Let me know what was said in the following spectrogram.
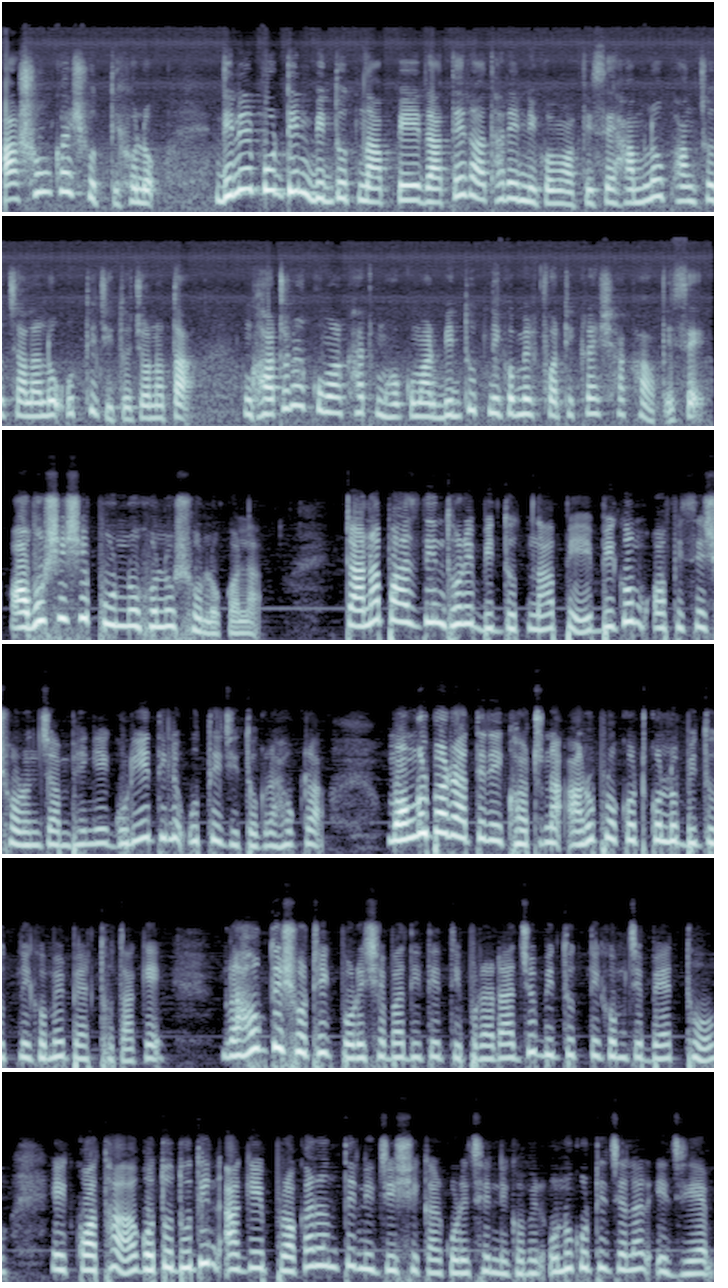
আশঙ্কায় সত্যি হলো। দিনের পর দিন বিদ্যুৎ না পেয়ে রাতের আধারে নিগম অফিসে হামলা ভাঙচুর চালালো উত্তেজিত জনতা। ঘটনা কুমারঘাট মহকুমার বিদ্যুৎ নিগমের ফটিকরায় শাখা অফিসে। অবশেষে পূর্ণ হলো ষোলকলা টানা পাঁচ দিন ধরে বিদ্যুৎ না পেয়ে বেগম অফিসের সরঞ্জাম ভেঙে গুড়িয়ে দিলে উত্তেজিত গ্রাহকরা। মঙ্গলবার রাতের এই ঘটনা আরও প্রকট করল বিদ্যুৎ নিগমের ব্যর্থতাকে। গ্রাহকদের সঠিক পরিষেবা দিতে ত্রিপুরা রাজ্য বিদ্যুৎ নিগম যে ব্যর্থ এই কথা গত দুদিন আগে প্রকারান্তে নিজেই স্বীকার করেছেন নিগমের ঊনকোটি জেলার এজিএম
